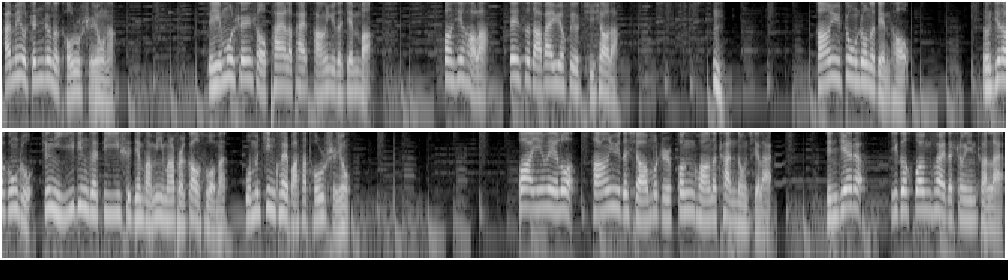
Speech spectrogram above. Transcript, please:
还没有真正的投入使用呢。李牧伸手拍了拍唐玉的肩膀，放心好了，这次打拜月会有奇效的。嗯，唐玉重重的点头。等接到公主，请你一定在第一时间把密码本告诉我们，我们尽快把它投入使用。话音未落，唐玉的小拇指疯狂的颤动起来，紧接着。一个欢快的声音传来：“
